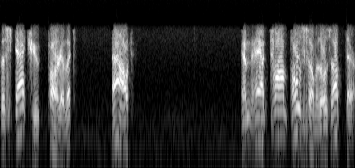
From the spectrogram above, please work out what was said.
the statute part of it out and had Tom post some of those up there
